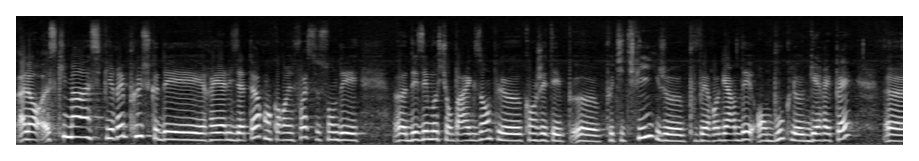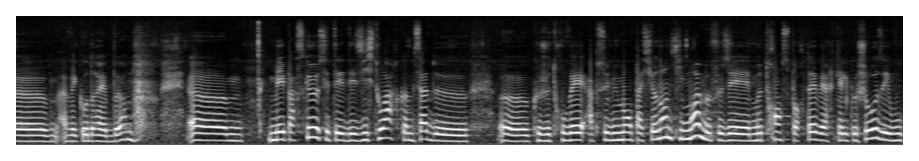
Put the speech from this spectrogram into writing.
alors, ce qui m'a inspiré plus que des réalisateurs, encore une fois, ce sont des, des émotions. Par exemple, quand j'étais petite fille, je pouvais regarder en boucle Guerre et paix euh, avec Audrey Hepburn. Euh, mais parce que c'était des histoires comme ça euh, que je trouvais absolument passionnantes, qui moi me faisaient, me transportaient vers quelque chose et où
